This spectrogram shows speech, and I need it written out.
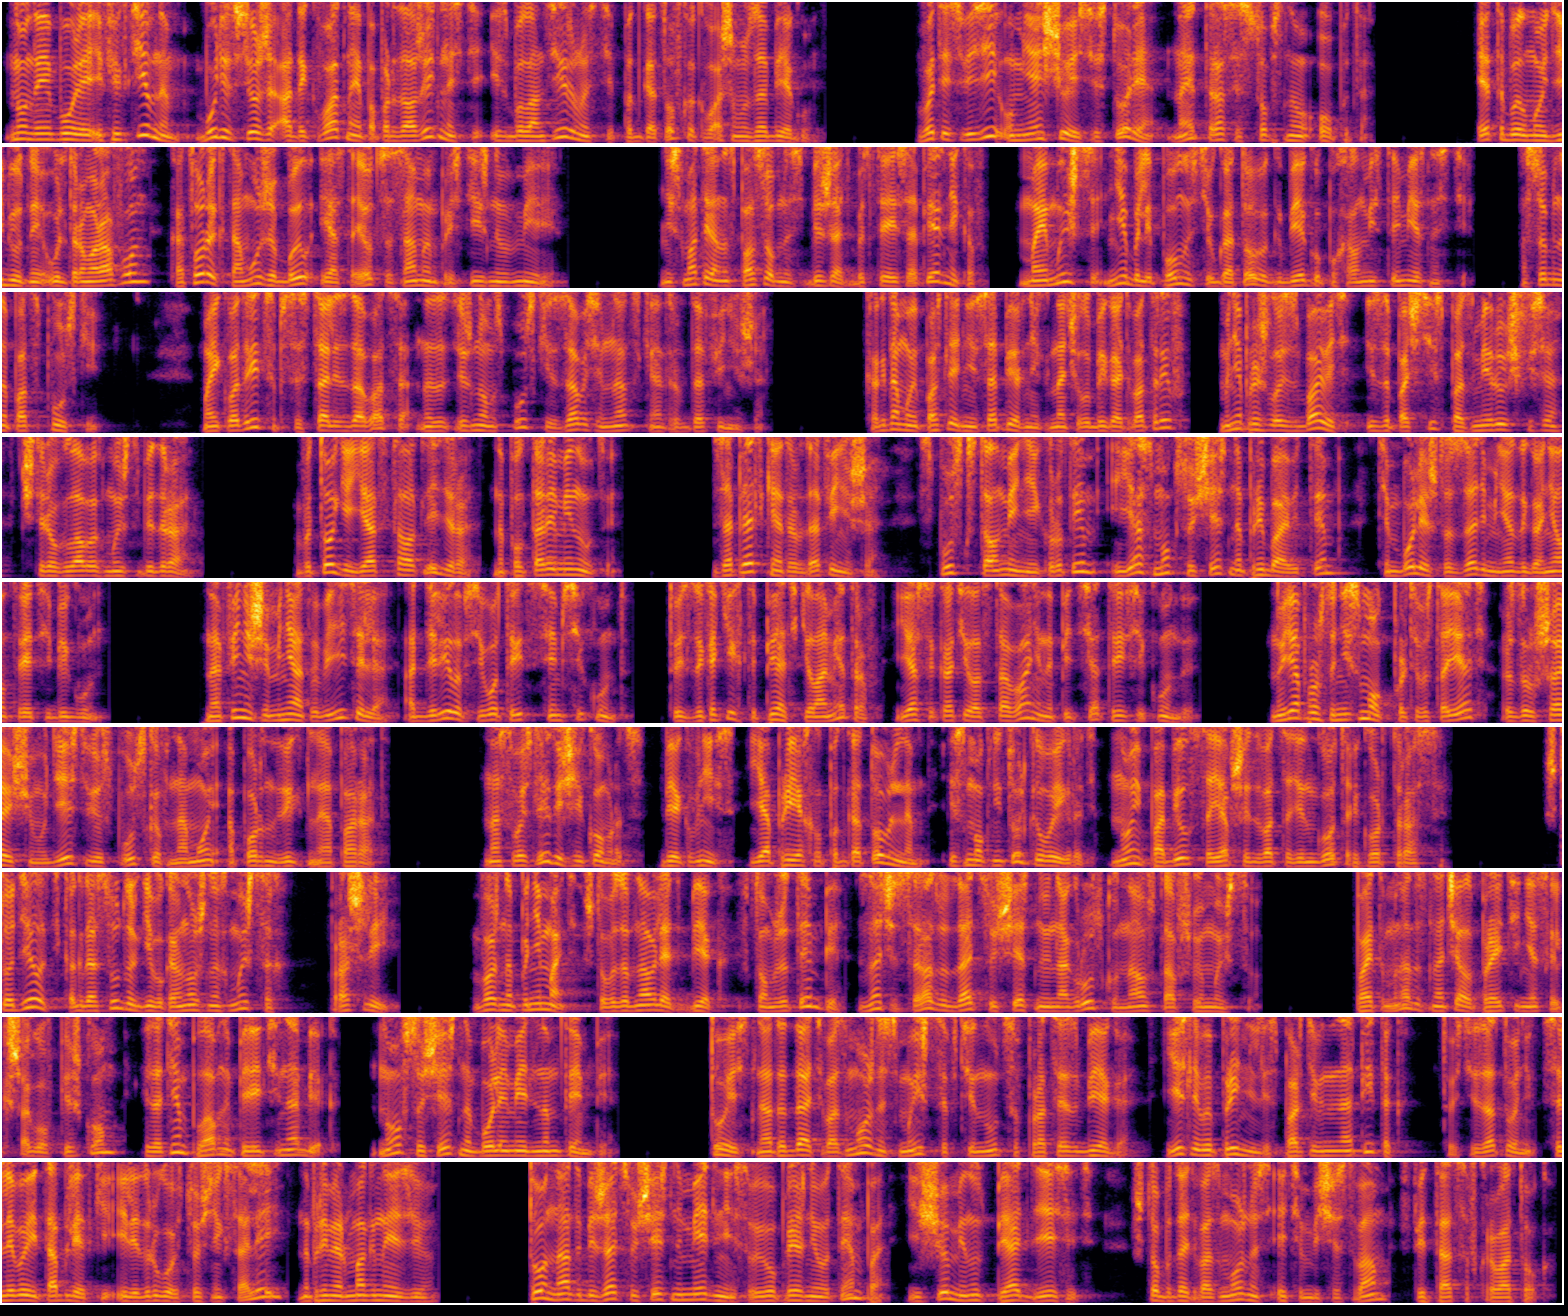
Но наиболее эффективным будет все же адекватная по продолжительности и сбалансированности подготовка к вашему забегу. В этой связи у меня еще есть история, на этот раз из собственного опыта. Это был мой дебютный ультрамарафон, который к тому же был и остается самым престижным в мире. Несмотря на способность бежать быстрее соперников, мои мышцы не были полностью готовы к бегу по холмистой местности, особенно под спуски, Мои квадрицепсы стали сдаваться на затяжном спуске за 18 км до финиша. Когда мой последний соперник начал убегать в отрыв, мне пришлось сбавить из-за почти спазмирующихся четырехглавых мышц бедра. В итоге я отстал от лидера на полторы минуты. За 5 км до финиша спуск стал менее крутым, и я смог существенно прибавить темп, тем более, что сзади меня догонял третий бегун. На финише меня от победителя отделило всего 37 секунд, то есть за каких-то 5 километров я сократил отставание на 53 секунды. Но я просто не смог противостоять разрушающему действию спусков на мой опорно-двигательный аппарат. На свой следующий комрадс, бег вниз, я приехал подготовленным и смог не только выиграть, но и побил стоявший 21 год рекорд трассы. Что делать, когда судороги в икроножных мышцах прошли? Важно понимать, что возобновлять бег в том же темпе значит сразу дать существенную нагрузку на уставшую мышцу. Поэтому надо сначала пройти несколько шагов пешком и затем плавно перейти на бег, но в существенно более медленном темпе. То есть надо дать возможность мышце втянуться в процесс бега. Если вы приняли спортивный напиток, то есть изотоник, солевые таблетки или другой источник солей, например, магнезию, то надо бежать существенно медленнее своего прежнего темпа еще минут 5-10, чтобы дать возможность этим веществам впитаться в кровоток.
